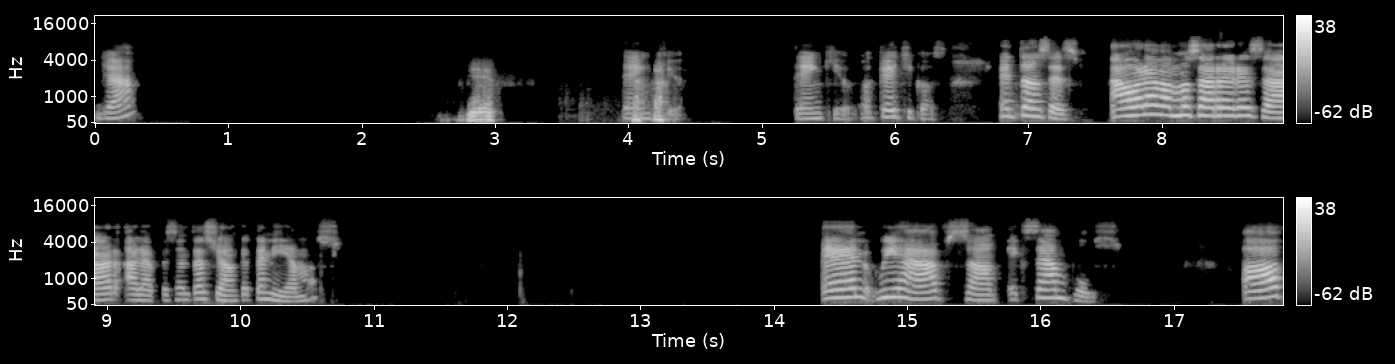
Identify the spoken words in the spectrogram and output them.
¿Ya? Yes. Thank you. Thank you. Ok, chicos. Entonces, ahora vamos a regresar a la presentación que teníamos. And we have some examples of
